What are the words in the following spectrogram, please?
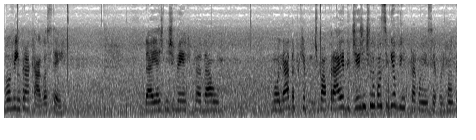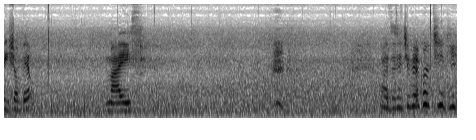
Vou vir pra cá, gostei. Daí a gente vem aqui pra dar um, uma olhada, porque tipo, a praia de dia a gente não conseguiu vir pra conhecer, porque ontem choveu. Mas. Mas a gente veio curtir aqui.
